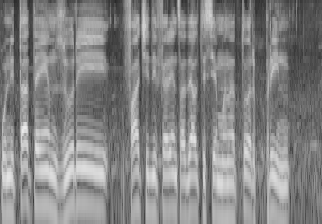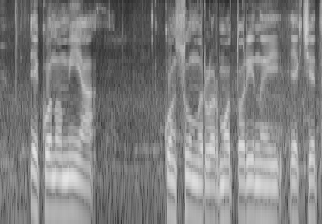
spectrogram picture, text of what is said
Unitatea emzurii face diferența de alte semănători prin economia consumurilor, motorinei, etc.,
